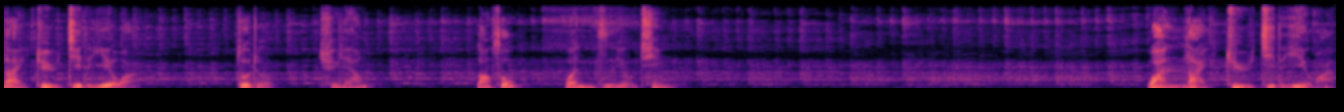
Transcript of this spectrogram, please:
籁俱寂的夜晚，作者曲梁，朗诵文字有情。万籁俱寂的夜晚，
